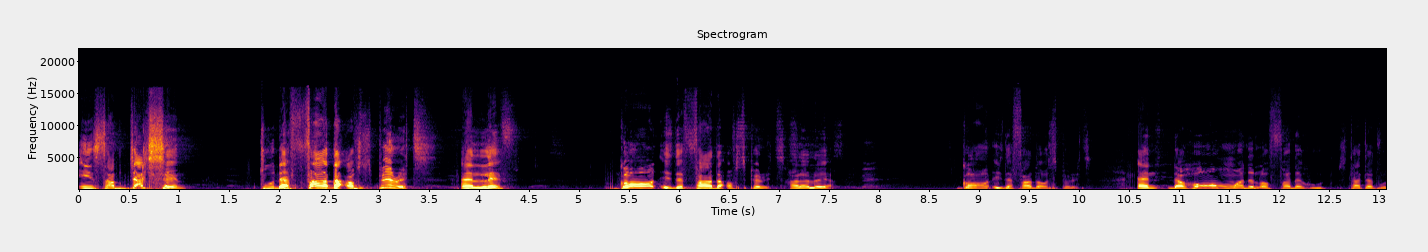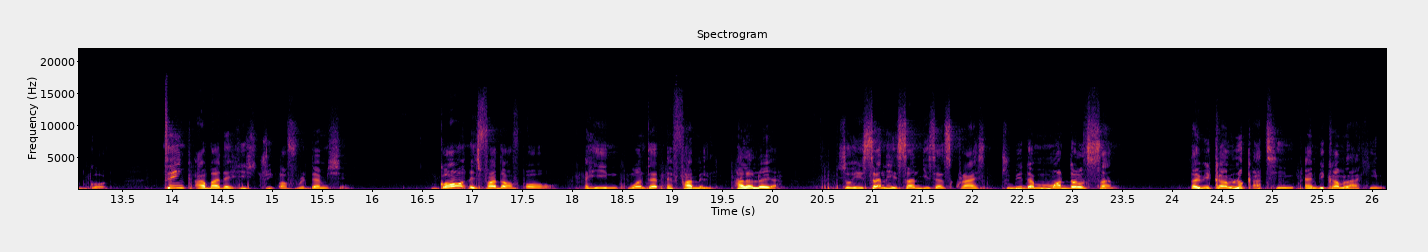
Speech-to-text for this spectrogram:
in subjection to the Father of spirits and live? God is the Father of spirits. Hallelujah. God is the Father of spirits. And the whole model of fatherhood started with God. Think about the history of redemption. God is Father of all, and He wanted a family. Hallelujah. So He sent His Son Jesus Christ to be the model Son, that we can look at Him and become like Him.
